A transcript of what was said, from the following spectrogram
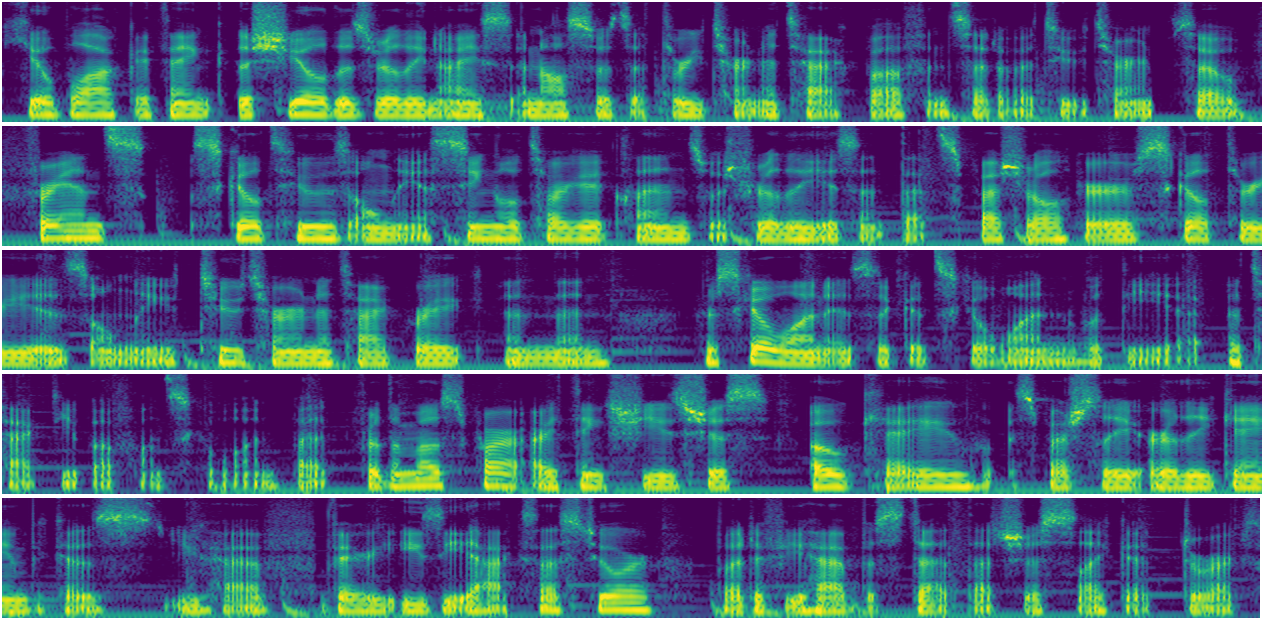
heal block, I think. The shield is really nice, and also it's a three turn attack buff instead of a two turn. So Fran's skill two is only a single target cleanse, which really isn't that special. Her skill three is only two turn attack break, and then her skill 1 is a good skill 1 with the attack debuff on skill 1, but for the most part, I think she's just okay, especially early game because you have very easy access to her, but if you have a stat that's just like a direct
